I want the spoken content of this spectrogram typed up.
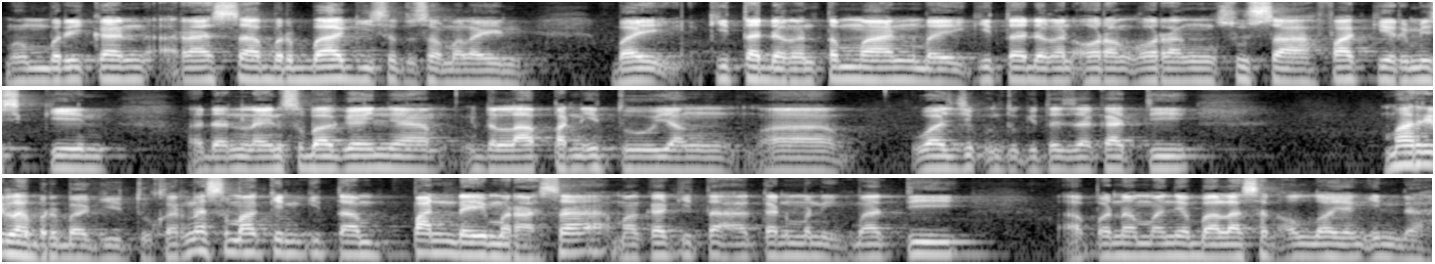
memberikan rasa berbagi satu sama lain. Baik kita dengan teman, baik kita dengan orang-orang susah, fakir, miskin eh, dan lain sebagainya. Delapan itu yang eh, wajib untuk kita zakati. Marilah berbagi itu karena semakin kita pandai merasa, maka kita akan menikmati apa namanya balasan Allah yang indah.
